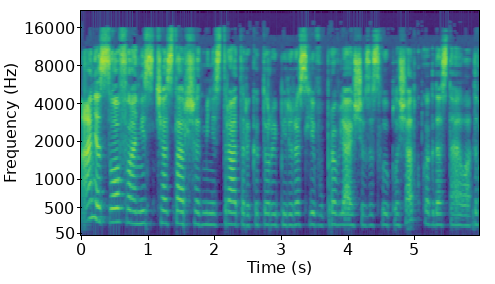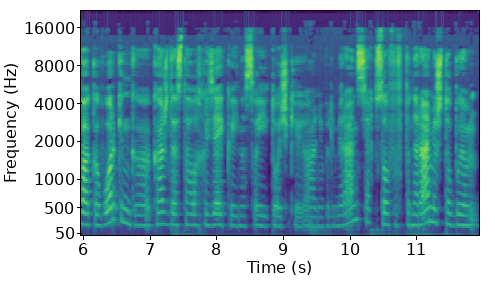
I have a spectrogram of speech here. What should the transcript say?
Аня, Софа, они сейчас старшие администраторы, которые переросли в управляющих за свою площадку, когда ставила два коворкинга, каждая стала хозяйкой на своей точке. Аня в Лемирансе, Софа в Панораме, чтобы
